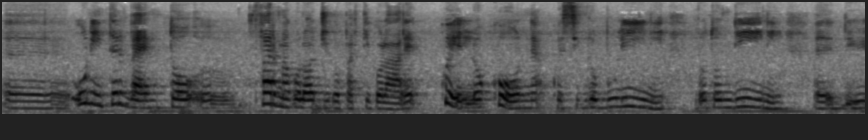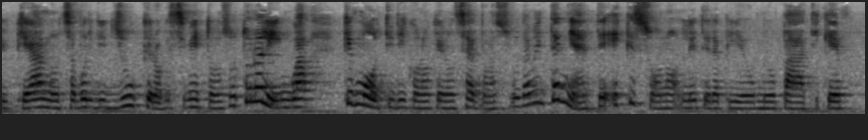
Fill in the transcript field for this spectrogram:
eh, un intervento eh, farmacologico particolare, quello con questi globulini rotondini eh, di, che hanno il sapore di zucchero che si mettono sotto la lingua, che molti dicono che non servono assolutamente a niente e che sono le terapie omeopatiche.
